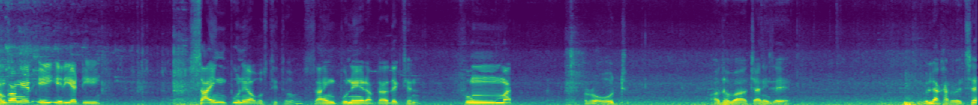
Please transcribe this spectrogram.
হংকংয়ের এই এরিয়াটি সাইং পুনে অবস্থিত। সাইং পুনের আপনারা দেখছেন ফুংমাত রোড অথবা চাইনিজে লেখা রয়েছে।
